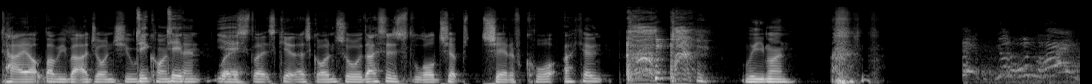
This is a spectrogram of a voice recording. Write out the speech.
Tie up a wee bit of John Shields To- to- content. yeah. Let's let's get this going. So this is Lordship Sheriff Court account. Lee man. You're online!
